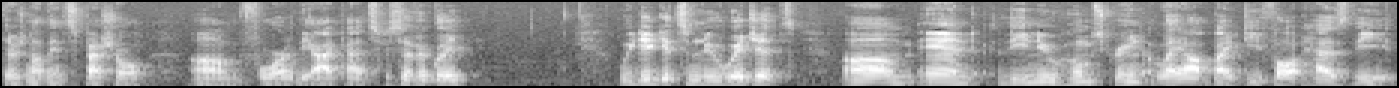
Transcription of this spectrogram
There's nothing special um, for the iPad specifically. We did get some new widgets, um, and the new home screen layout by default has the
